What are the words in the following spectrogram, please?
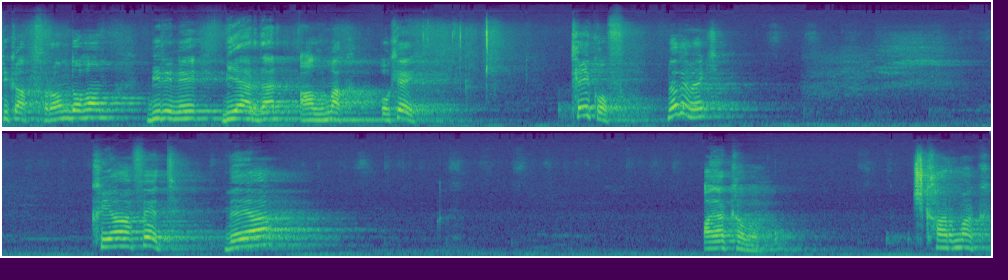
pick up from the home. Birini bir yerden almak. Okey. Take off. Ne demek? Kıyafet veya ayakkabı çıkarmak.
